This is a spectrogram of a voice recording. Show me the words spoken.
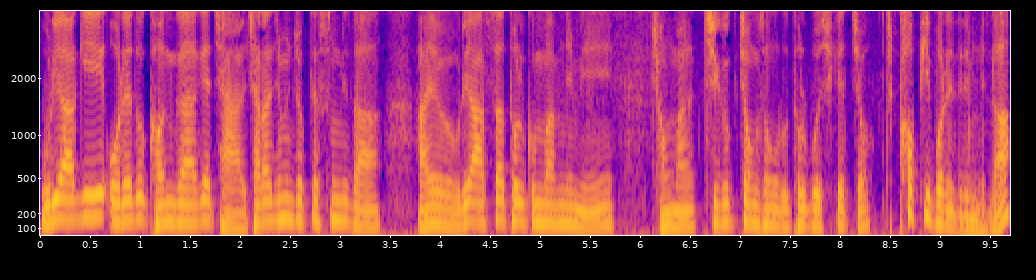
우리 아기 올해도 건강하게 잘 자라주면 좋겠습니다. 아유, 우리 아싸 돌꿈맘님이 정말 지극정성으로 돌보시겠죠. 커피 보내드립니다.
